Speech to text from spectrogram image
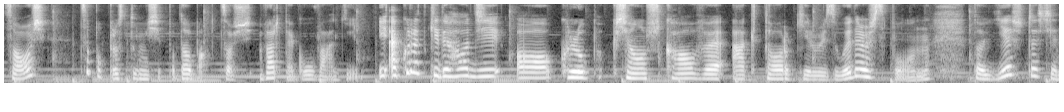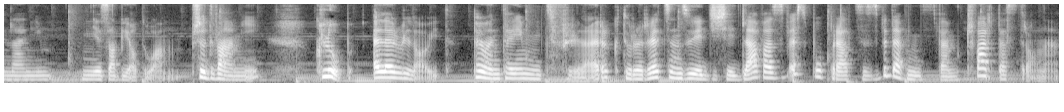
coś, co po prostu mi się podoba, coś wartego uwagi. I akurat kiedy chodzi o klub książkowy aktorki Reese Witherspoon, to jeszcze się na nim nie zawiodłam. Przed Wami klub Ellery Lloyd, pełen tajemnic thriller, który recenzuję dzisiaj dla Was we współpracy z wydawnictwem Czwarta Strona.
